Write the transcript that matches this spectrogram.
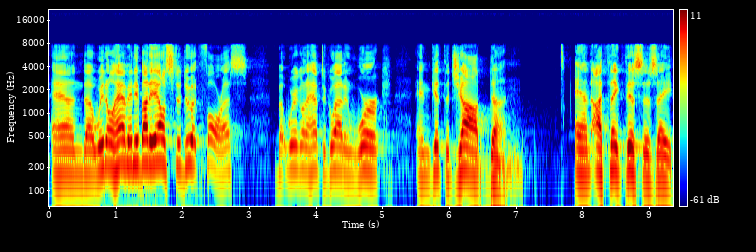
And uh, we don't have anybody else to do it for us, but we're going to have to go out and work and get the job done. And I think this is a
